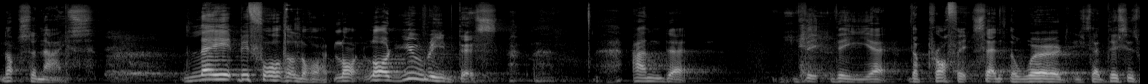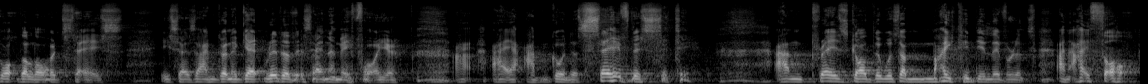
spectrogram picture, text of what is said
not so nice? lay it before the Lord. Lord, Lord you read this. And uh, the, the, uh, the prophet sent the word. He said, This is what the Lord says. He says, I'm going to get rid of this enemy for you. I, I, I'm going to save this city. And praise God, there was a mighty deliverance. And I thought,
